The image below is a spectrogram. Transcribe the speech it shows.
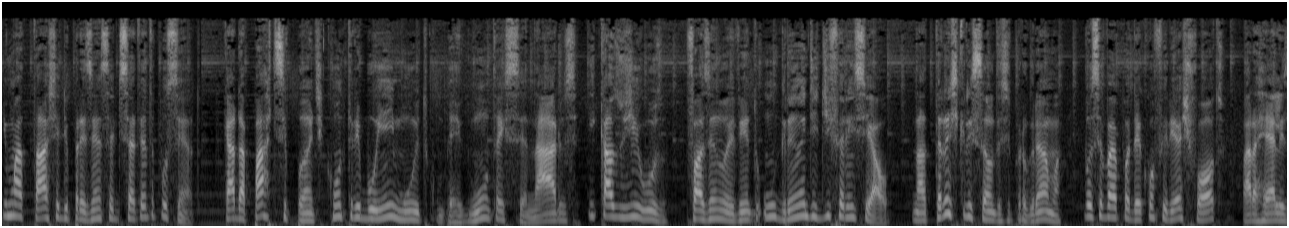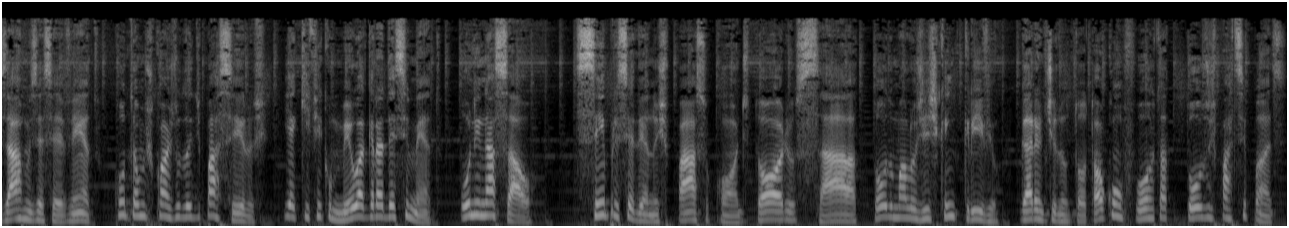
e uma taxa de presença de 70%. Cada participante contribuía muito com perguntas, cenários e casos de uso, fazendo o evento um grande diferencial. Na transcrição desse programa, você vai poder conferir as fotos. Para realizarmos esse evento, contamos com a ajuda de parceiros, e aqui fica o meu agradecimento. Uninasal, sempre cedendo espaço com auditório, sala, toda uma logística incrível, garantindo um total conforto a todos os participantes.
